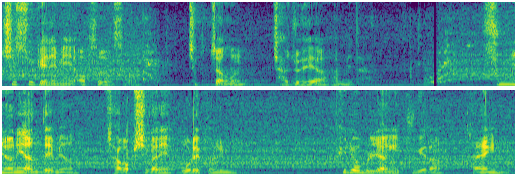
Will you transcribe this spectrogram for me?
치수 개념이 없어져서 측정을 자주 해야 합니다. 숙련이 안 되면 작업 시간이 오래 걸립니다. 필요 물량이 두 개라 다행입니다.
